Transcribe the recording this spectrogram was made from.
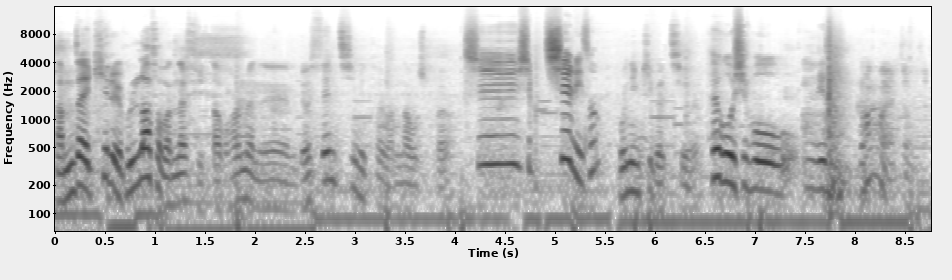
남자의 키를 골라서 만날 수 있다고 하면은 몇 센티미터를 만나고 싶어요? 77 이상? 본인 키 몇이에요? 155입니다. 그한번 여쭤보자.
